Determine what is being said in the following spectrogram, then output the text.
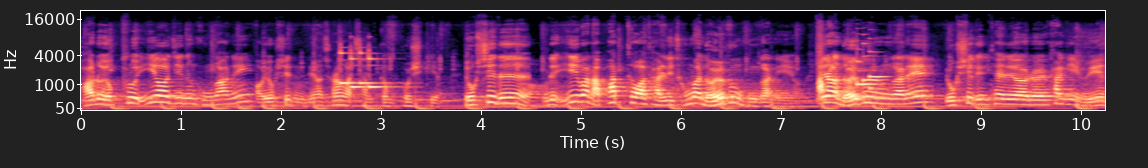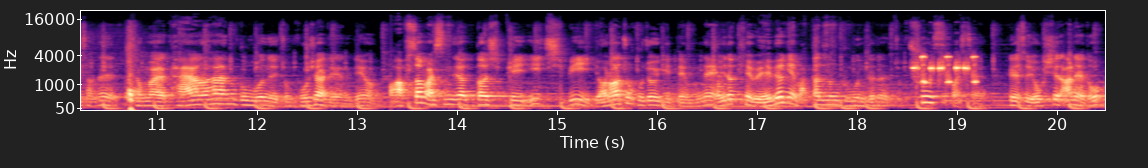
바로 옆으로 이어지는 공간이 어, 욕실인데요. 저랑 같이 한번 좀 보실게요. 욕실은 우리 일반 아파트와 달리 정말 넓은 공간이에요. 이런 넓은 공간에 욕실 인테리어를 하기 위해서는 정말 다양한 부분을 좀 보셔야 되는데요. 앞서 말씀드렸다시피 이 집이 연화조 구조이기 때문에 이렇게 외벽에 맞닿는 부분들은 좀 추울 수가 있어요. 그래서 욕실 안에도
